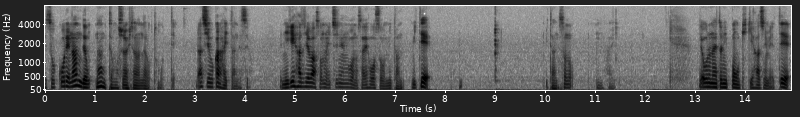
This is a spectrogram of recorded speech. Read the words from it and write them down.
そこでなんでなんて面白い人なんだろうと思って。ラジオから入ったんですよ。逃げ恥はその1年後の再放送を見た見て見たんでその、でオールナイトニッポンを聞き始めて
